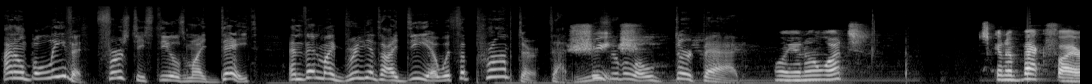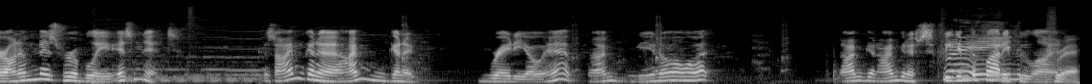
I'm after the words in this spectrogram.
I don't believe it! First he steals my date, and then my brilliant idea with the prompter. That Sheesh. miserable old dirtbag. Well, you know what? It's gonna backfire on him miserably, isn't it? Cause I'm gonna, I'm gonna radio him. I'm, you know what? I'm gonna I'm gonna feed him the platypoo line. Crane.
